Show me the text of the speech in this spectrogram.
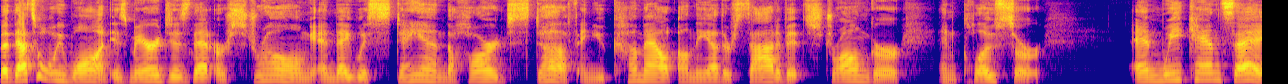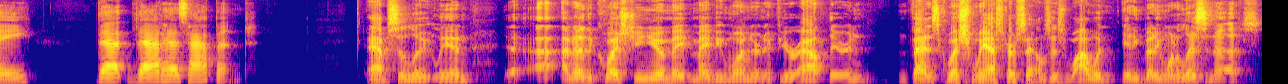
But that's what we want is marriages that are strong and they withstand the hard stuff and you come out on the other side of it stronger and closer. And we can say that that has happened. Absolutely. And uh, I know the question you may, may be wondering if you're out there, and In fact, this question we ask ourselves is why would anybody want to listen to us?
